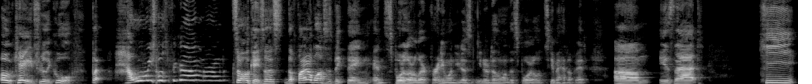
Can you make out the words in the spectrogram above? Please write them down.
okay, it's really cool. But how are we supposed to figure it out on our own? So okay, so this, the final boss's big thing, and spoiler alert for anyone who doesn't, you know, doesn't want to spoil, skip ahead a bit, um, is that he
